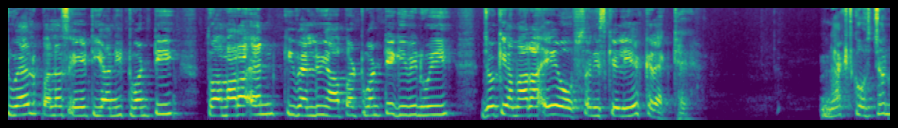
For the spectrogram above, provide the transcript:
ट्वेल्व प्लस एट यानी ट्वेंटी तो हमारा एन की वैल्यू यहाँ पर ट्वेंटी गिवन हुई, जो कि हमारा ए ऑप्शन इसके लिए करेक्ट है। नेक्स्ट क्वेश्चन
